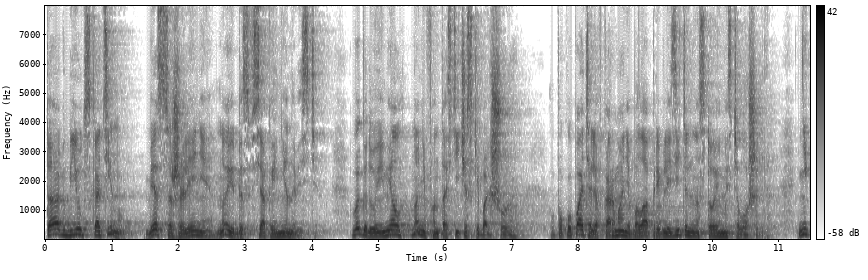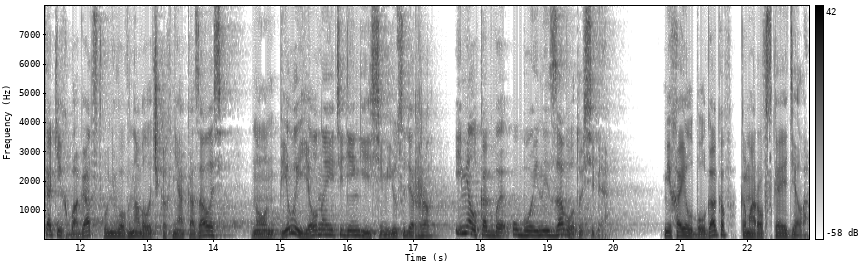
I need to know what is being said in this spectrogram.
Так бьют скотину, без сожаления, но и без всякой ненависти. Выгоду имел, но не фантастически большую – у покупателя в кармане была приблизительно стоимость лошади. Никаких богатств у него в наволочках не оказалось, но он пил и ел на эти деньги и семью содержал. Имел как бы убойный завод у себя. Михаил Булгаков, Комаровское дело.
